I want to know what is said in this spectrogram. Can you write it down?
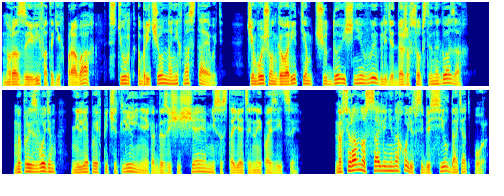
Но раз заявив о таких правах, Стюарт обречен на них настаивать. Чем больше он говорит, тем чудовищнее выглядит даже в собственных глазах. Мы производим нелепое впечатление, когда защищаем несостоятельные позиции. Но все равно Салли не находит в себе сил дать отпор.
